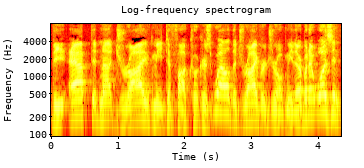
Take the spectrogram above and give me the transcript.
the app did not drive me to fuck hookers. Well, the driver drove me there, but it wasn't.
